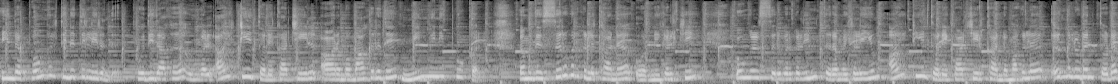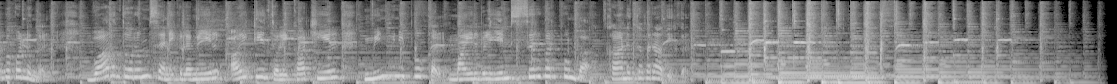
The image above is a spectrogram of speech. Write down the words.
இந்த பொங்கல் தினத்தில் இருந்து புதிதாக உங்கள் ஐடி தொலைக்காட்சியில் ஆரம்பமாகிறது மின்மினி பூக்கள். எமது சிறுவர்களுக்கான ஒரு நிகழ்ச்சி. உங்கள் சிறுவர்களின் திறமைகளையும் ஐடி தொலைக்காட்சியில் கண்ட மகள எங்களுடன் தொடர்பு கொள்ளுங்கள். வாரந்தோறும் சனிக்கிழமையில் ஐடி தொலைக்காட்சியில் மின்மினி பூக்கள். மயில்வெளியின் சிறுவர் பூங்கா. காண தவறாதீர்கள்.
